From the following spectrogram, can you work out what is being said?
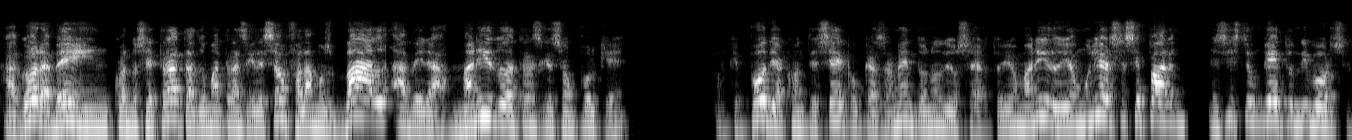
Agora bem, quando se trata de uma transgressão, falamos Baal haverá, marido da transgressão. Por quê? Porque pode acontecer que o casamento não deu certo e o marido e a mulher se separam. Existe um gueto, um divórcio.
